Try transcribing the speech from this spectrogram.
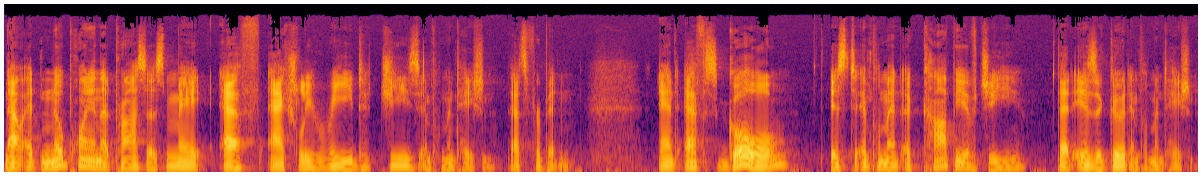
Now, at no point in that process may f actually read g's implementation. That's forbidden. And f's goal is to implement a copy of g that is a good implementation.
